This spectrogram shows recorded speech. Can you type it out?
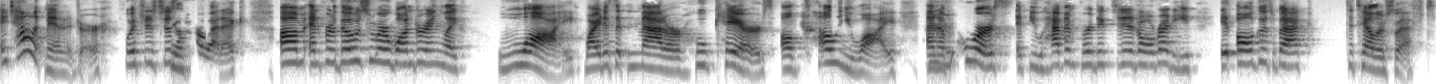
a talent manager, which is just Yeah. poetic. Um, and for those who are wondering, like, why? Why does it matter? Who cares? I'll tell you why. And of course, if you haven't predicted it already, it all goes back to Taylor Swift.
